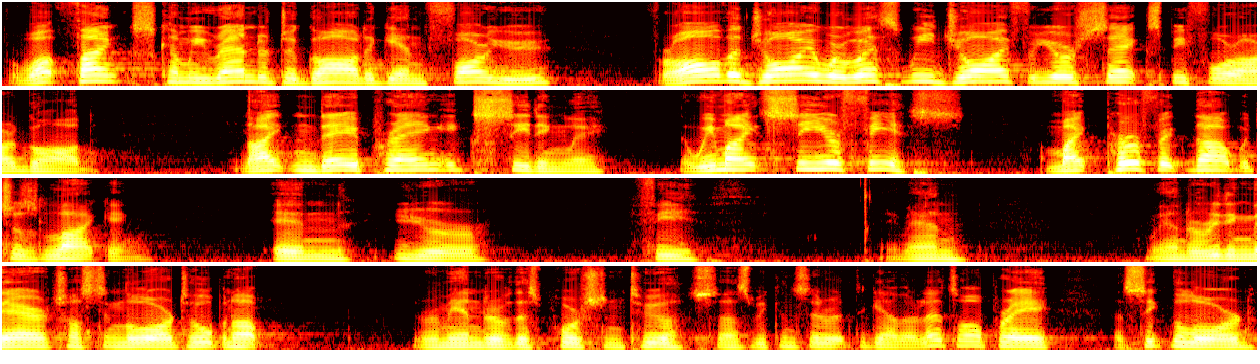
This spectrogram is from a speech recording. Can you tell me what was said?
For what thanks can we render to God again for you? For all the joy wherewith we joy for your sakes before our God, night and day praying exceedingly, that we might see your face, and might perfect that which is lacking in your faith. Amen. We end our reading there, trusting the Lord to open up the remainder of this portion to us as we consider it together. Let's all pray and seek the Lord.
